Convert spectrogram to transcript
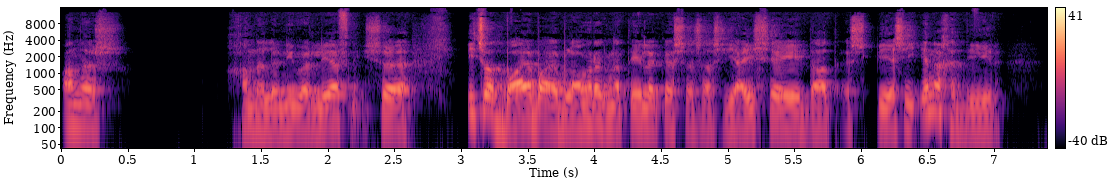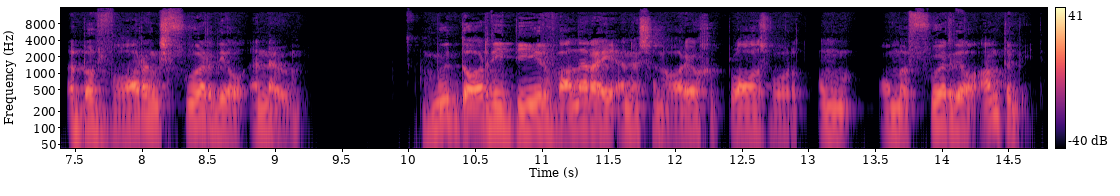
Anders gaan hulle nie oorleef nie. So iets wat baie baie belangrik natuurlik is is as jy sê dat 'n spesies enige dier 'n bewaringsvoordeel inhou, moet daardie dier wanneer hy in 'n scenario geplaas word om om 'n voordeel aan te bied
